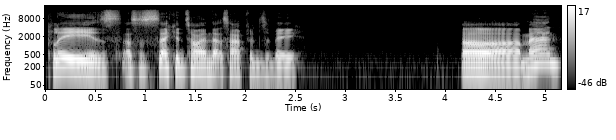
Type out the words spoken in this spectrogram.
please. That's the second time that's happened to me. Oh, man.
